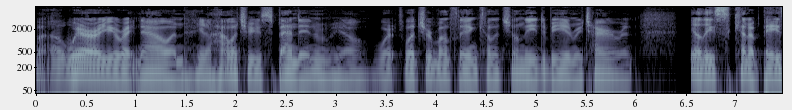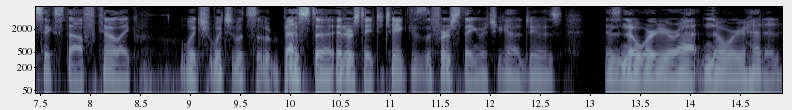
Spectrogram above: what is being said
uh, where are you right now, and you know how much are you spending? You know, what's your monthly income that you'll need to be in retirement? You know, these kind of basic stuff, kind of like which which what's the best uh, interstate to take is the first thing which you got to do is is know where you're at and know where you're headed.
